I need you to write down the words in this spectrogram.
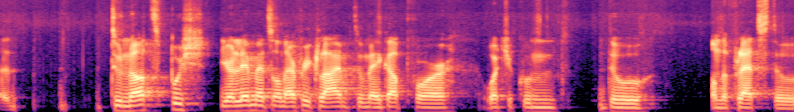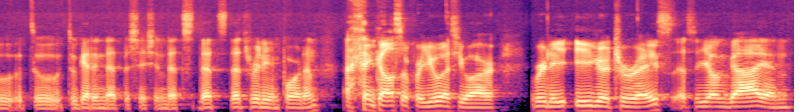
uh, to not push your limits on every climb to make up for what you couldn't do on the flats to to to get in that position. That's that's that's really important. I think also for you as you are really eager to race as a young guy and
